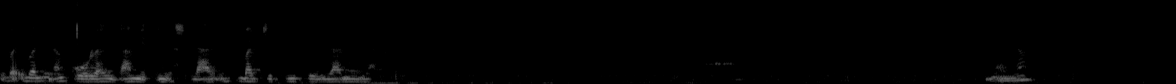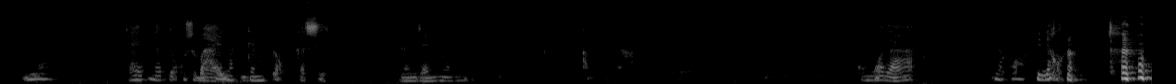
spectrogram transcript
iba-iba din ang kulay gamit nila sa ilalim. Budget yung tila nila. Yan, no? Yan lang. Kahit nato ako sa bahay na ganito ako kasi nandyan yung apo niya. Kung wala, nako, hindi ako na tanong.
